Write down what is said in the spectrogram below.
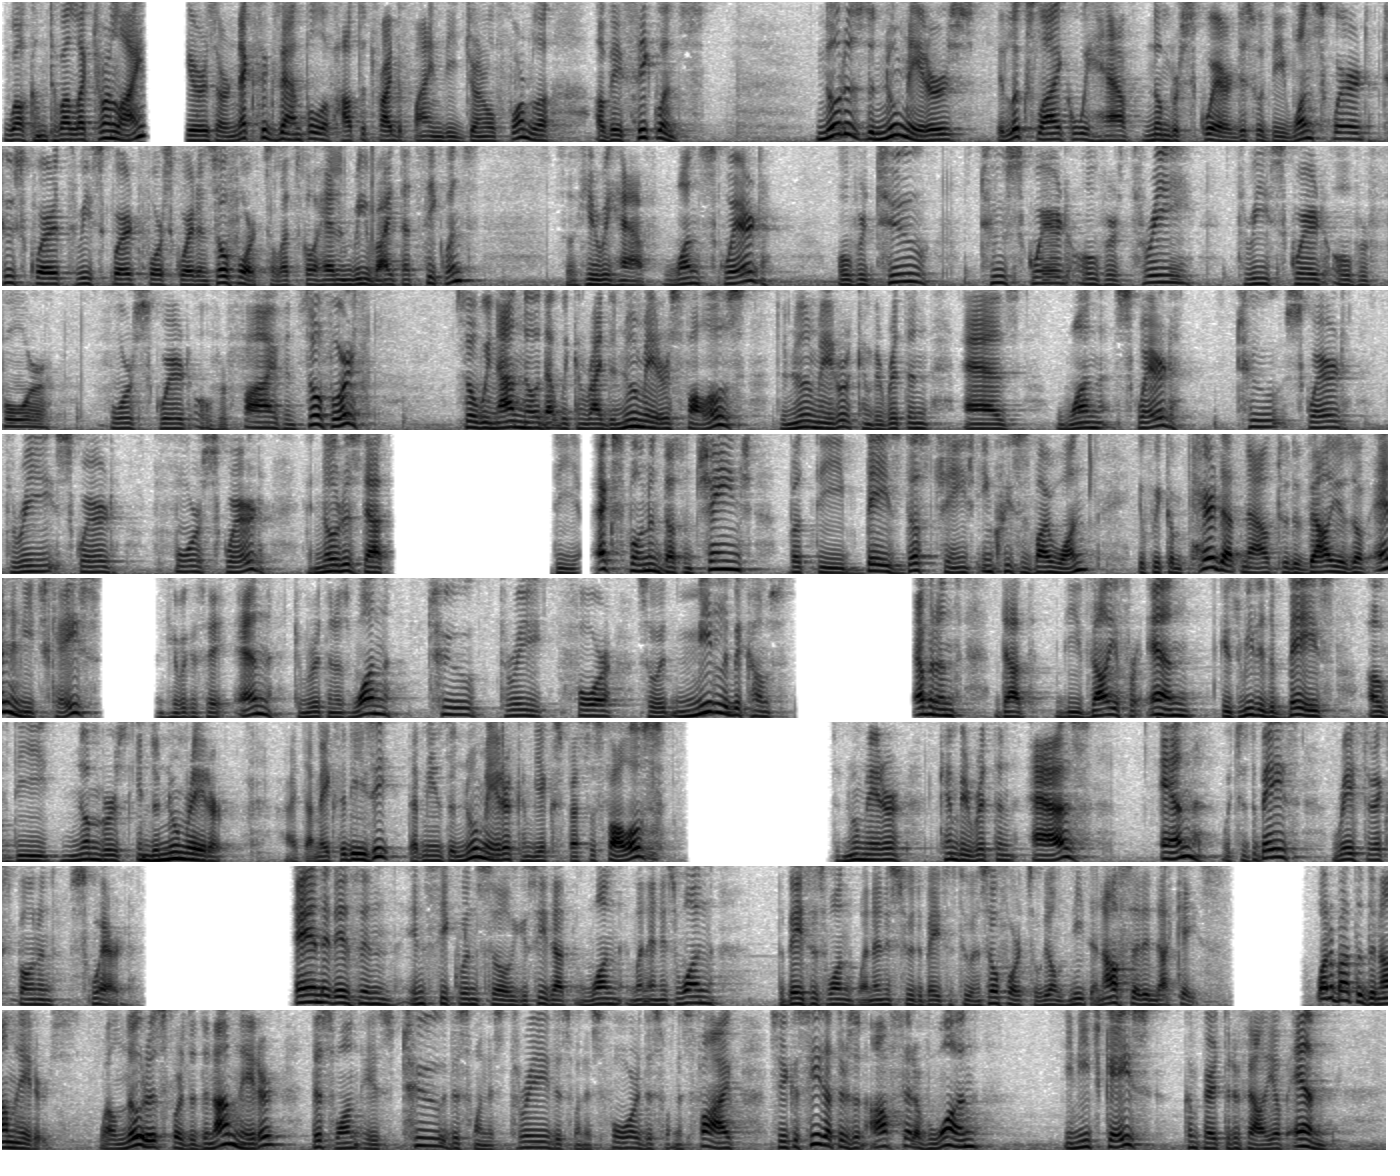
Welcome to ilectureonline. Here is our next example of how to try to find the general formula of a sequence. Notice the numerators, it looks like we have numbers squared. This would be 1 squared, 2 squared, 3 squared, 4 squared, and so forth. So let's go ahead and rewrite that sequence. So here we have 1 squared over 2, 2 squared over 3, 3 squared over 4, 4 squared over 5, and so forth. So we now know that we can write the numerator as follows. The numerator can be written as 1 squared, 2 squared, 3 squared, 4 squared. And notice that the exponent doesn't change, but the base does change, increases by 1. If we compare that now to the values of n in each case, and here we can say n can be written as 1, 2, 3, 4. So it immediately becomes evident that the value for n is really the base of the numbers in the numerator. All right, that makes it easy. That means the numerator can be expressed as follows. The numerator can be written as n, which is the base, raised to the exponent squared. And it is in, in sequence, so you see that 1, when n is 1, the base is 1, when n is 2, the base is 2, and so forth, so we don't need an offset in that case. What about the denominators? Well, notice for the denominator, this one is 2, this one is 3, this one is 4, this one is 5. So you can see that there's an offset of 1 in each case compared to the value of n.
